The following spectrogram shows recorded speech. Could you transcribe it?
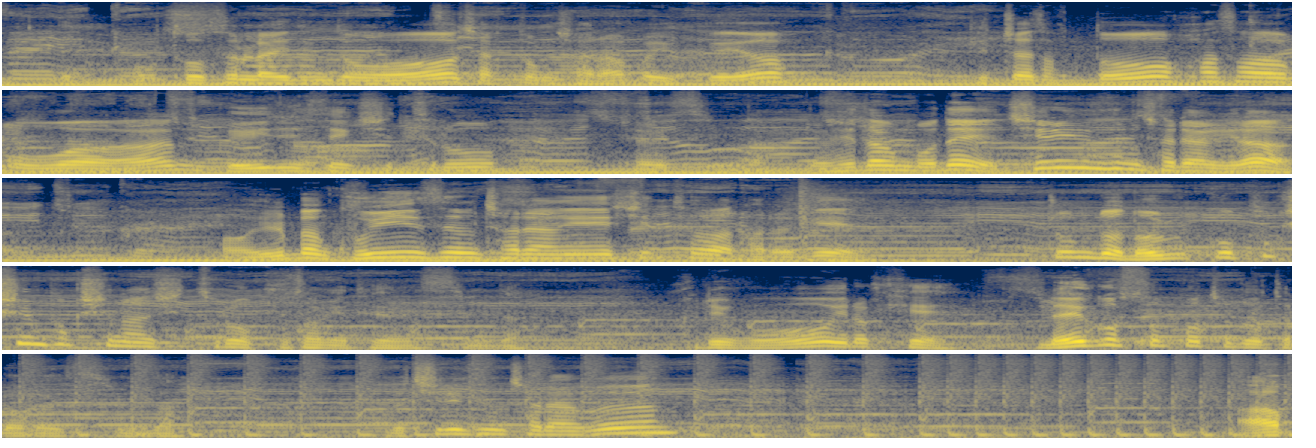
네, 오토 슬라이딩 도어 작동 잘하고 있고요. 뒷좌석도 화사하고 우아한 베이지색 시트로 되어 있습니다. 해당 모델 7인승 차량이라 어, 일반 9인승 차량의 시트와 다르게 좀 더 넓고 푹신푹신한 시트로 구성이 되어 있습니다. 그리고 이렇게 레고 서포트도 들어가 있습니다. 7인승 차량은 앞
